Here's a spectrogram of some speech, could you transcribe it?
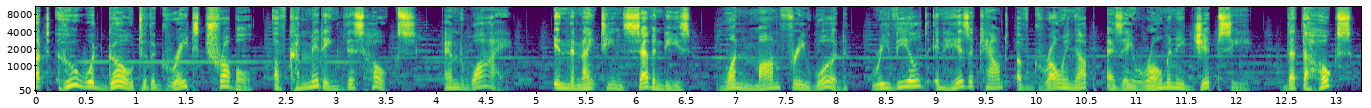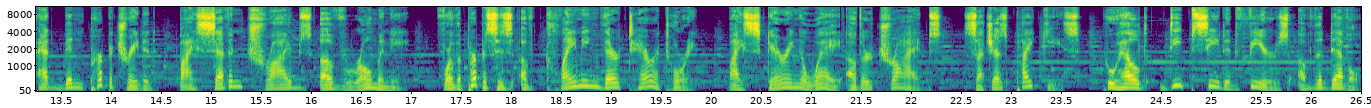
But who would go to the great trouble of committing this hoax, and why? In the 1970s, one Manfri Wood revealed in his account of growing up as a Romany gypsy that the hoax had been perpetrated by seven tribes of Romany for the purposes of claiming their territory by scaring away other tribes, such as Pikeys, who held deep seated fears of the devil.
